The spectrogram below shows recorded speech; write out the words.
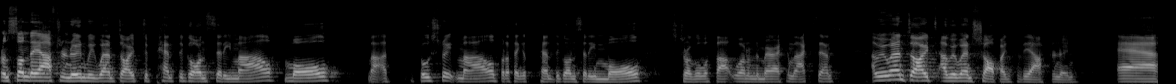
On Sunday afternoon, we went out to Pentagon City Mall, Mall, Bow Street Mall, but I think it's Pentagon City Mall. Struggle with that one in American accent. And we went out and we went shopping for the afternoon. Uh,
